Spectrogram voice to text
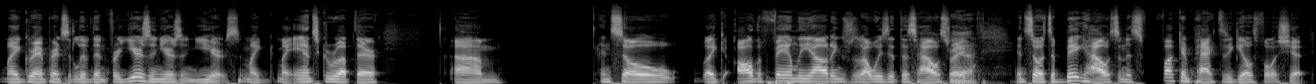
my grandparents had lived in for years and years and years. My my aunts grew up there, um, and so like all the family outings was always at this house, right? Yeah. And so it's a big house and it's fucking packed to the gills full of shit.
